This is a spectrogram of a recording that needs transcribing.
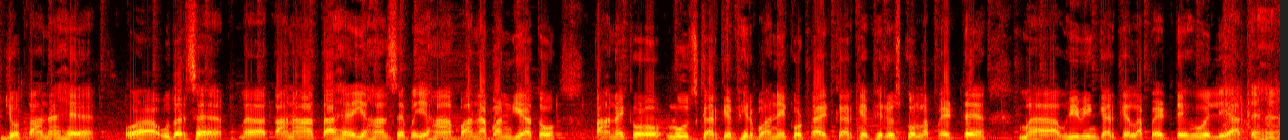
جو تانا ہے ادھر سے تانا آتا ہے، یہاں سے، یہاں بانا بن گیا تو تانے کو لوز کر کے، پھر بانے کو ٹائٹ کر کے، پھر اس کو لپیٹتے ویونگ کر کے لپیٹتے ہوئے لے آتے ہیں۔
